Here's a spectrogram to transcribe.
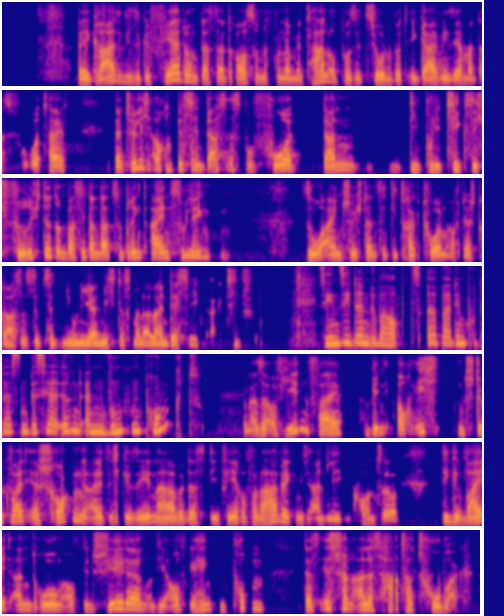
Weil gerade diese Gefährdung, dass da draußen so eine Fundamentalopposition wird, egal wie sehr man das verurteilt, natürlich auch ein bisschen das ist, wovor dann die Politik sich fürchtet und was sie dann dazu bringt, einzulenken. So einschüchternd sind die Traktoren auf der Straße des 17. Juni ja nicht, dass man allein deswegen aktiv wird. Sehen Sie denn überhaupt äh, bei den Protesten bisher irgendeinen wunden Punkt? Also auf jeden Fall bin auch ich ein Stück weit erschrocken, als ich gesehen habe, dass die Fähre von Habeck nicht anlegen konnte. Die Gewaltandrohung auf den Schildern und die aufgehängten Puppen, das ist schon alles harter Tobak.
